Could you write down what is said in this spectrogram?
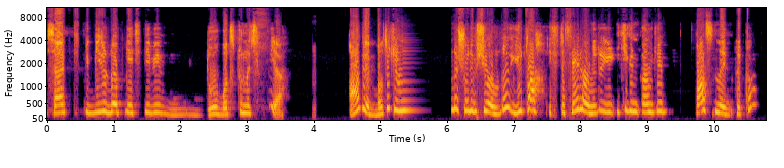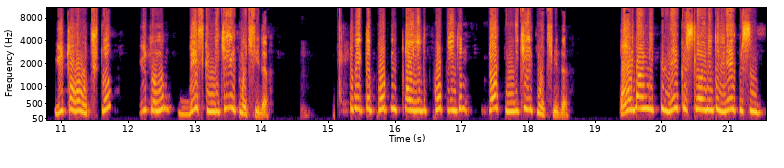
Celtics bir 1-4 geçtiği bir Doğu Batı turuna çıktı ya. Abi Batı turunda şöyle bir şey oldu. Utah işte şeyle oynadı. İki gün önce Boston'daydı takım. Utah'a uçtu. Utah'ın 5 gündeki ilk maçıydı. Back to back'te Portland'la oynadı. Portland'ın 4 gündeki ilk maçıydı. Oradan gitti Lakers'la oynadı. Lakers'ın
